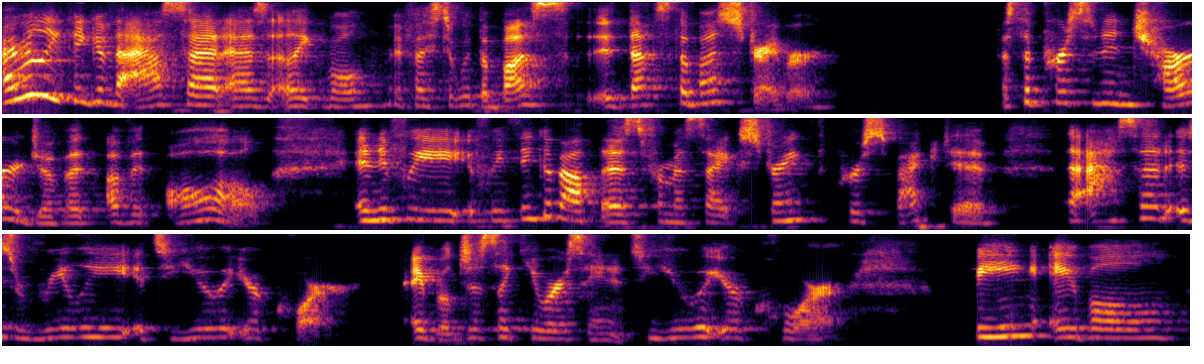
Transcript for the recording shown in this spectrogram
I really think of the asset as like, well, if I stick with the bus, that's the bus driver. That's the person in charge of it of it all. And if we if we think about this from a psych strength perspective, the asset is really it's you at your core. April, just like you were saying, it's you at your core. Being able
